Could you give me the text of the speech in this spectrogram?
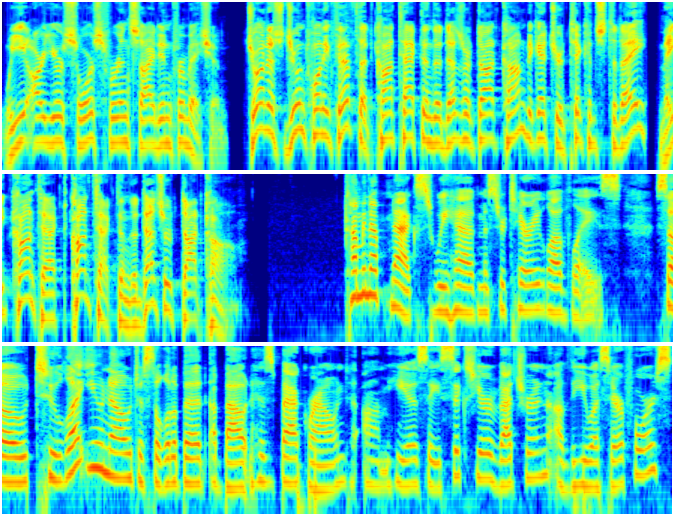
we are your source for inside information. Join us June 25th at contactinthedesert.com to get your tickets today. Make contact, contactinthedesert.com. Coming up next, we have Mr. Terry Lovelace. So, to let you know just a little bit about his background, um, he is a six year veteran of the U.S. Air Force,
